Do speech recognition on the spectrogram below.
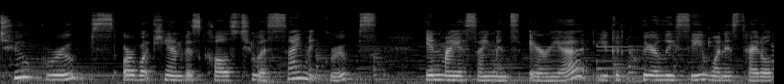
two groups or what Canvas calls two assignment groups in my assignments area. You could clearly see one is titled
